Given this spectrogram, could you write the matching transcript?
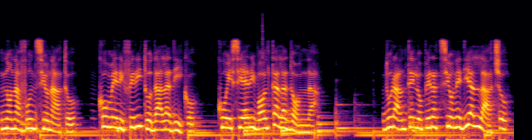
non ha funzionato, come riferito dalla Dico, cui si è rivolta la donna. Durante l'operazione di allaccio,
